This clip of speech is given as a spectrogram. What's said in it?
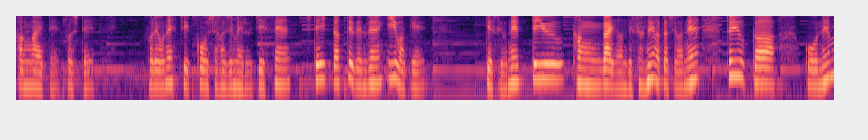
考えてそしてそれをね実行し始める実践していったって全然いいわけですよねっていう考えなんですよね私はね。というかこう年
